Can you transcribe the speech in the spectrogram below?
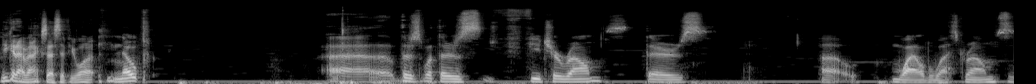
you can have access if you want. Nope. Uh, there's what? There's future realms. There's uh, Wild West realms.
